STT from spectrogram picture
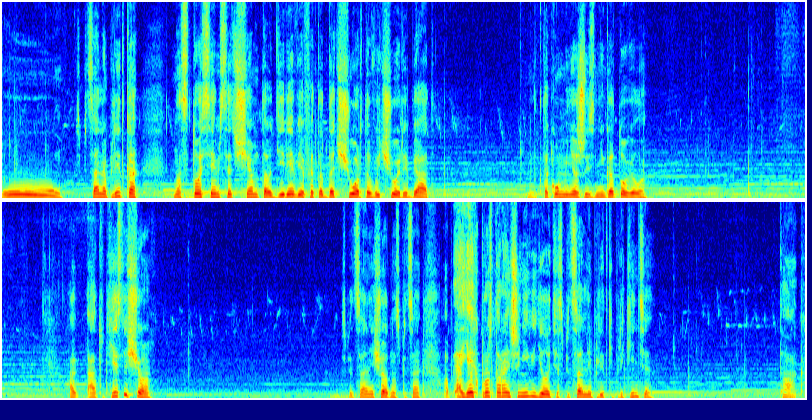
У, -у, -у. специальная плитка на 170 с чем-то деревьев. Это до черта. Вы чё, ребят? К такому меня жизнь не готовила. А, а тут есть еще? Специально, еще одна специальная. А, а я их просто раньше не видел, эти специальные плитки, прикиньте. Так.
